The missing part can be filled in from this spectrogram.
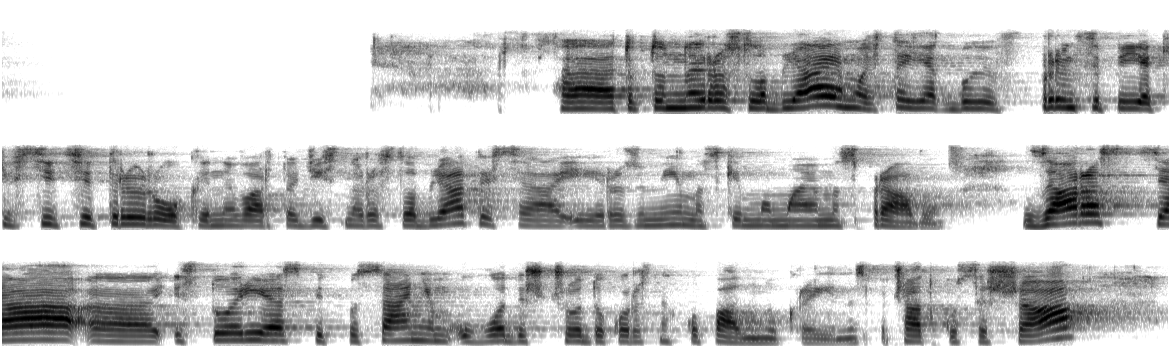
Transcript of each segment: Е, Тобто не розслабляємось, та якби в принципі, як і всі ці три роки, не варто дійсно розслаблятися і розуміємо, з ким ми маємо справу. Зараз ця е, історія з підписанням угоди щодо корисних копалин України. Спочатку США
